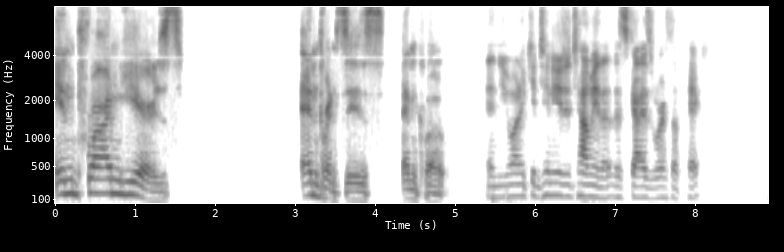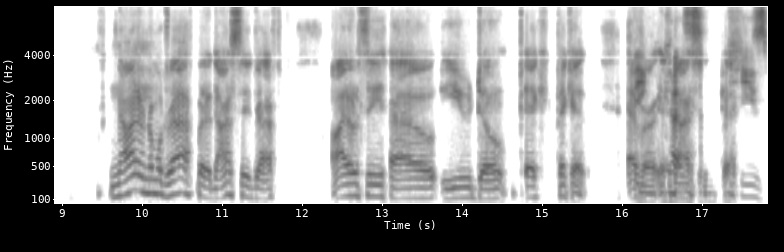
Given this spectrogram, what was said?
in prime years, end parentheses, end quote. And you want to continue to tell me that this guy's worth a pick? Not a normal draft, but a dynasty draft. I don't see how you don't pick Pickett ever in a dynasty pick. He's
